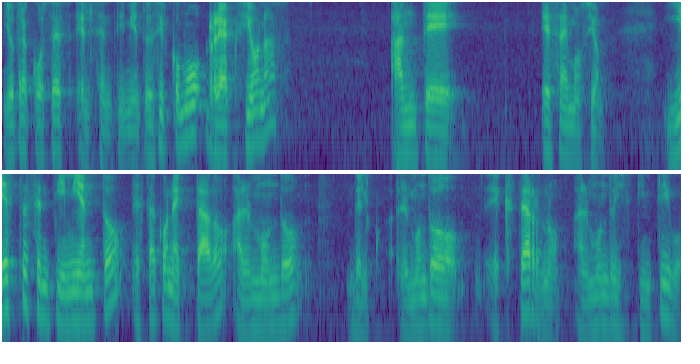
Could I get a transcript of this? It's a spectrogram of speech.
y otra cosa es el sentimiento, es decir, cómo reaccionas ante esa emoción. Y este sentimiento está conectado al mundo, del, mundo externo, al mundo instintivo.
